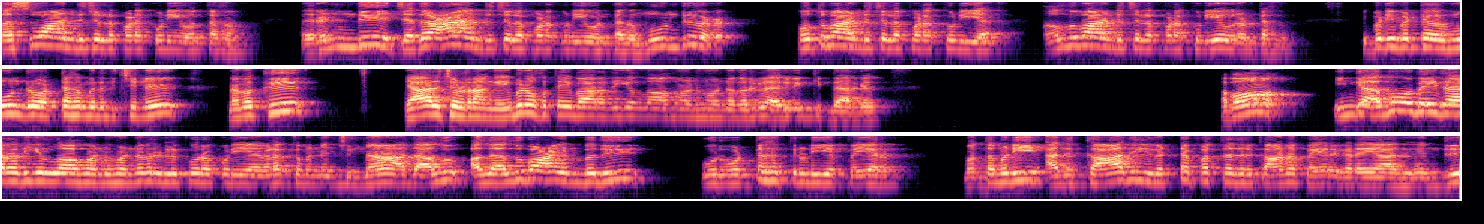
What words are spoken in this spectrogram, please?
கஸ்வா என்று சொல்லப்படக்கூடிய ஒட்டகம் ரெண்டு ஜதா என்று சொல்லப்படக்கூடிய ஒட்டகம் மூன்று ஒத்துபா என்று சொல்லப்படக்கூடிய அலுபா என்று சொல்லப்படக்கூடிய ஒரு ஒட்டகம். இப்படிப்பட்ட ஒரு மூன்று ஒட்டகம் இருந்துச்சுன்னு நமக்கு யாரு சொல்றாங்க? இபனு குத்தைபா ரதியுல்லாஹ் அன்ஹு அன்னவர்கள் அறிவிக்கின்றார்கள். அப்போ இங்க அபு உபைதா ரதியுல்லாஹு அன்ஹு கூறக்கூடிய விளக்கம் என்னன்னு சொன்னா அது அலு அது அலுபா என்பது ஒரு ஒட்டகத்தினுடைய பெயர். மற்றபடி அது காதில் வெட்டப்பட்டதற்கான பெயர் கிடையாது என்று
